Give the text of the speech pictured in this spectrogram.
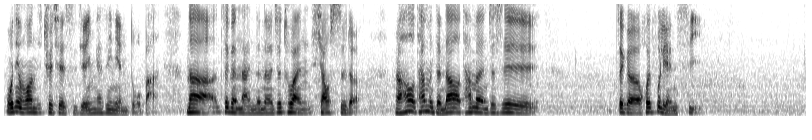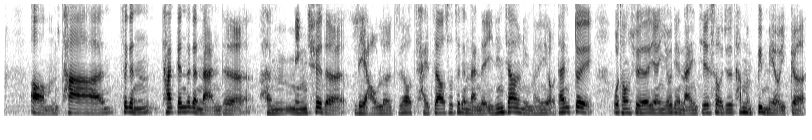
我有点忘记确切的时间，应该是一年多吧。那这个男的呢，就突然消失了。然后他们等到他们就是这个恢复联系，嗯，他这个他跟这个男的很明确的聊了之后，才知道说这个男的已经交了女朋友，但对我同学而言有点难以接受，就是他们并没有一个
